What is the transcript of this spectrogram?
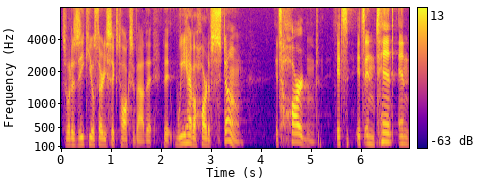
It's what Ezekiel 36 talks about that, that we have a heart of stone. It's hardened, it's, it's intent and,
